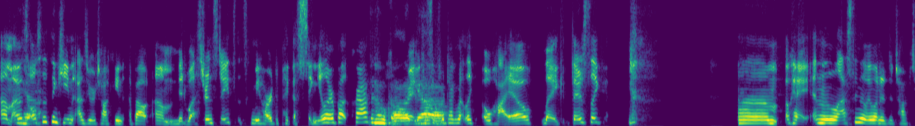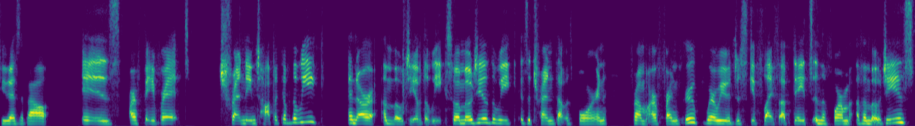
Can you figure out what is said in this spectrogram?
Um, I was Yeah. also thinking as you were talking about um Midwestern states, it's gonna be hard to pick a singular butt crack, Oh God, right? Because if we're talking about like Ohio, like there's like um okay, and then the last thing that we wanted to talk to you guys about is our favorite trending topic of the week and our emoji of the week. So emoji of the week is a trend that was born from our friend group where we would just give life updates in the form of emojis.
